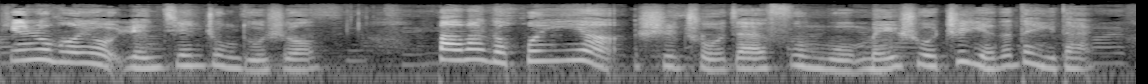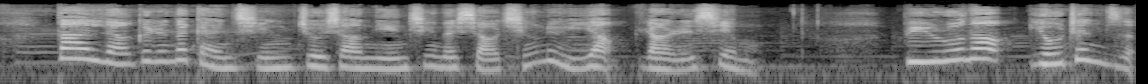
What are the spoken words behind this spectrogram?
听众朋友，人间中毒说，爸妈的婚姻啊，是处在父母媒妁之言的那一代，但两个人的感情就像年轻的小情侣一样，让人羡慕。比如呢，有阵子，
